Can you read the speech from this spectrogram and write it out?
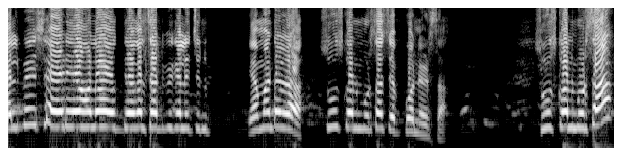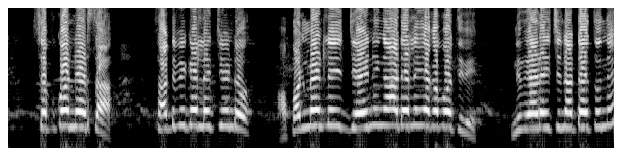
ఎల్బీ స్టేడియంలో ఉద్యోగాల సర్టిఫికేట్ ఇచ్చిన ఏమంటారు? చూసుకొని ముడుసా చెప్పుకొని నేర్సా చూసుకొని ముడుసా చెప్పుకొని నేర్సా సర్టిఫికేట్లు ఇచ్చిండు. అపాయింట్మెంట్లు జాయినింగ్ ఆర్డర్లు ఇవ్వకపోతుంది నువ్వు ఏడ ఇచ్చినట్టు అవుతుంది?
